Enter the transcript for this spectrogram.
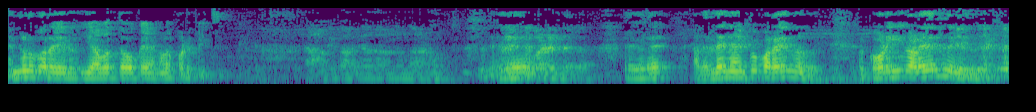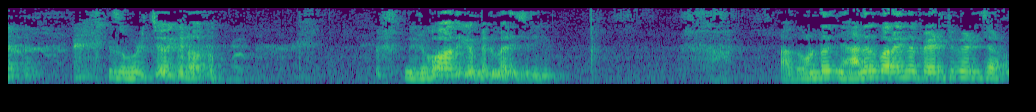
നിങ്ങൾ പറയരുത്. ഈ അബദ്ധമൊക്കെ ഞങ്ങളെ പഠിപ്പിച്ച്. എവിടെ അതല്ലേ ഞാൻ ഇപ്പൊ പറയുന്നത്. റെക്കോർഡിങ് കളയരുത് ഇത്. ഇത് സൂക്ഷിച്ചു വെക്കണോ? നിരുപാധികം പിന്മരിച്ചിരിക്കും അതുകൊണ്ട് ഞാനത് പറയുന്നത് പേടിച്ച് പേടിച്ചാണ്.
